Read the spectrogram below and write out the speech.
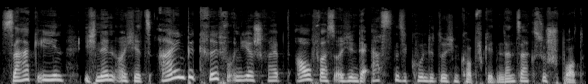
sag ihnen, ich nenne euch jetzt einen Begriff und ihr schreibt auf, was euch in der ersten Sekunde durch den Kopf geht. Und dann sagst du Sport.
